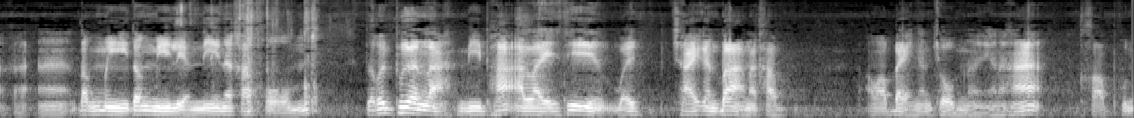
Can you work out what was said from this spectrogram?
นะครับอ่าต้องมีต้องมีเหรียญนี้นะครับผมแล้วเพื่อนๆล่ะ มีพระอะไรที่ไว้ใช้กันบ้างนะครับ เอามาแบ่งกันชมหน่อยนะฮะขอบคุณ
